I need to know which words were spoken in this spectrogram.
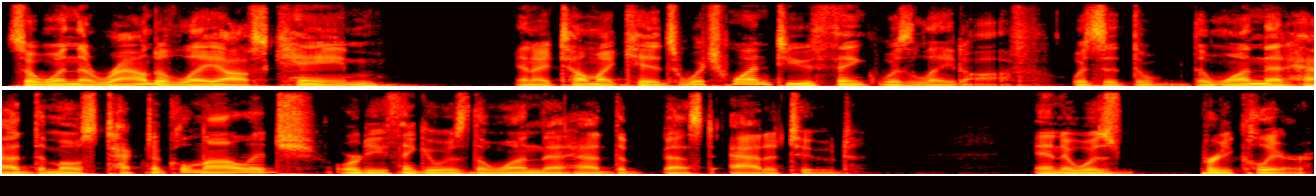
So when the round of layoffs came, and I tell my kids, which one do you think was laid off? Was it the the one that had the most technical knowledge, or do you think it was the one that had the best attitude? And it was pretty clear.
